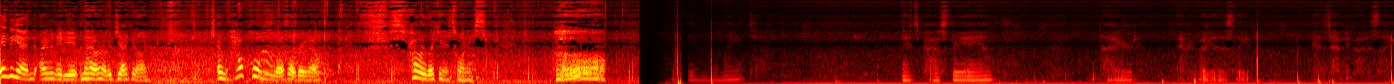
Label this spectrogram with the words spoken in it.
In the end, I'm an idiot and I don't have a jacket on. And how cold is it outside right now? It's probably like in the 20s. in the night. It's past 3 a.m. Tired. Everybody's asleep. It's time to go to sleep.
